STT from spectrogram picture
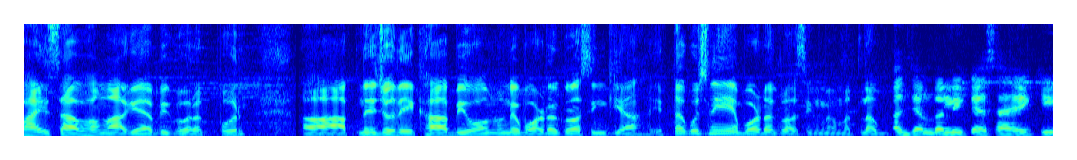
भाई साहब, हम आ गए अभी गोरखपुर। आपने जो देखा, अभी वो हम लोग ने बॉर्डर क्रॉसिंग किया। इतना कुछ नहीं है बॉर्डर क्रॉसिंग में मतलब। जनरली कैसा है कि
